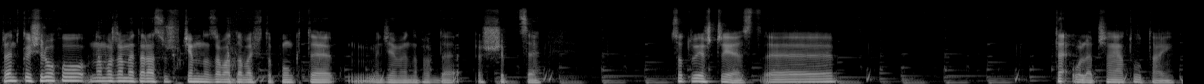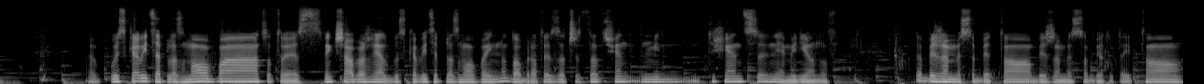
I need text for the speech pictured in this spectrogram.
Prędkość ruchu, no możemy teraz już w ciemno załadować w to punkty. Będziemy naprawdę szybcy. Co tu jeszcze jest? Yy... Te ulepszenia tutaj. Błyskawica plazmowa, co to jest? Zwiększa obrażenia od błyskawicy plazmowej. No dobra, to jest za 300 tysięcy, nie, milionów. To bierzemy sobie to, bierzemy sobie tutaj to.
